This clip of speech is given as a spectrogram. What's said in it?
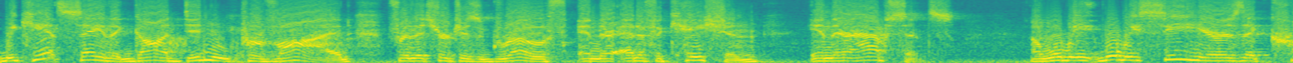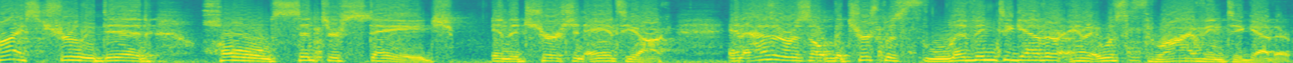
we can't say that God didn't provide for the church's growth and their edification in their absence. What, we, what we see here is that Christ truly did hold center stage in the church in Antioch. And as a result, the church was living together and it was thriving together.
